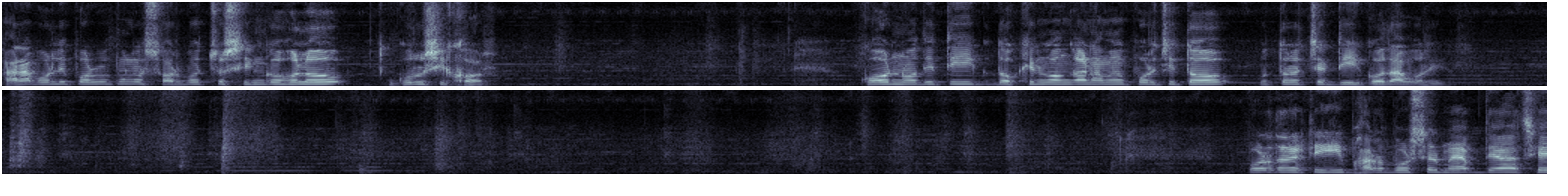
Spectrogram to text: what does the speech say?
আরাবল্লী পর্বতমালার সর্বোচ্চ শৃঙ্গ হল গুরু শিখর। কোন নদীটি দক্ষিণ গঙ্গা নামেও পরিচিত? উত্তর হচ্ছে ডি, গোদাবরী। পরে তার একটি ভারতবর্ষের ম্যাপ দেওয়া আছে।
